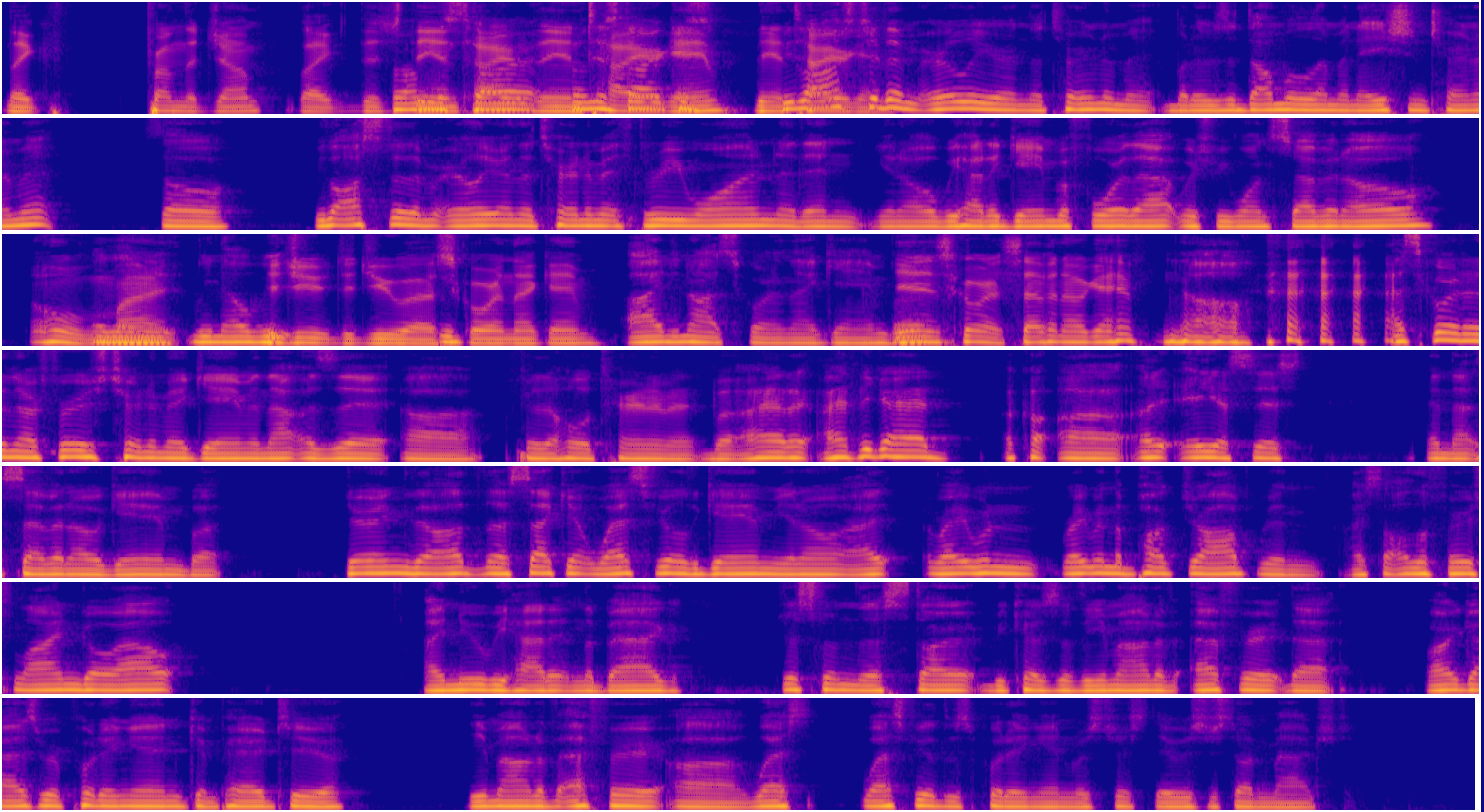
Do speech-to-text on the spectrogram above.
like from the jump like this the the entire start- the from the entire game the we lost game to them earlier in the tournament, but it was a double elimination tournament. So we lost to them earlier in the tournament 3 1. And then, you know, we had a game before that, which we won 7 0. Oh And my we know we. did you did you uh, we- score in that game I did not score in that game, you didn't score a 7-0 game no. I scored in our first tournament game, and that was it uh, for the whole tournament. But I had, a, I think I had a, uh, a, a assist in that 7-0 game. But during the the second Westfield game, you know, I right when right when the puck dropped and I saw the first line go out, I knew we had it in the bag. just from the start because of the amount of effort that our guys were putting in compared to the amount of effort uh, West Westfield was putting in was just it was just unmatched.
